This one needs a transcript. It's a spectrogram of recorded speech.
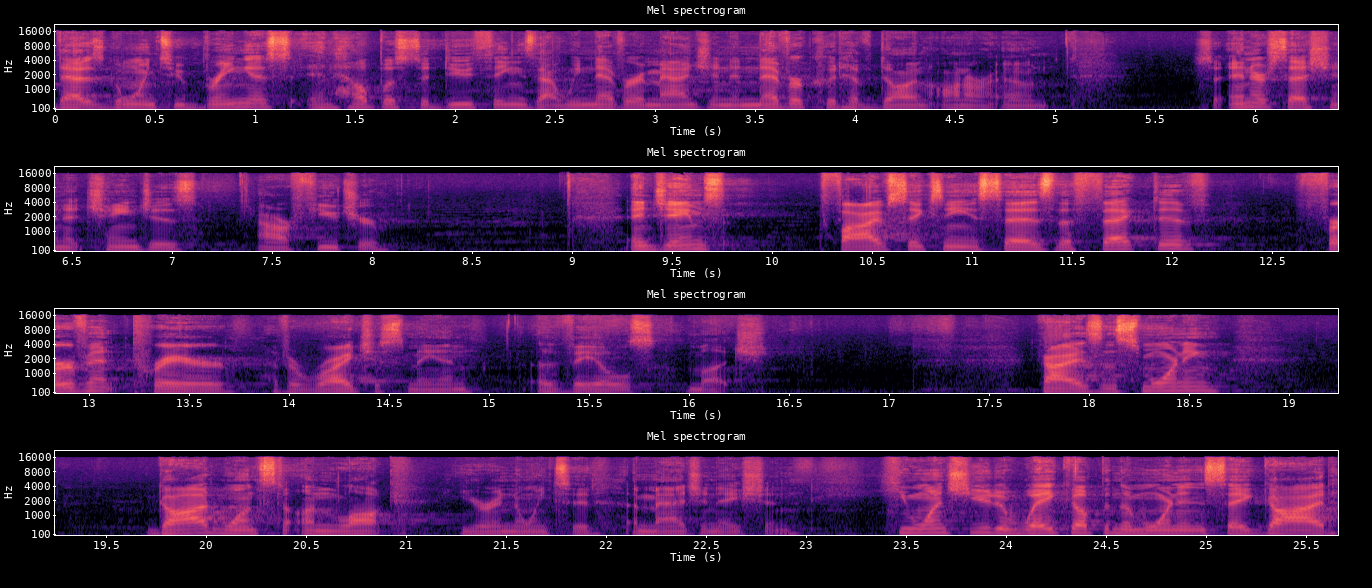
that is going to bring us and help us to do things that we never imagined and never could have done on our own. So intercession it changes our future. In James 5:16 it says the effective fervent prayer of a righteous man avails much. Guys, this morning God wants to unlock your anointed imagination. He wants you to wake up in the morning and say, God,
